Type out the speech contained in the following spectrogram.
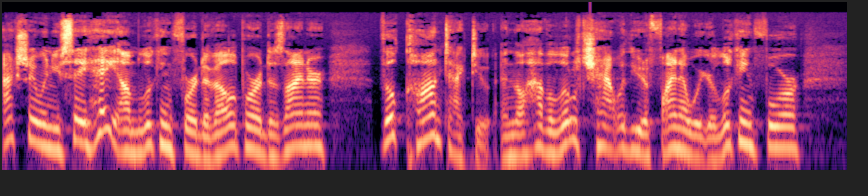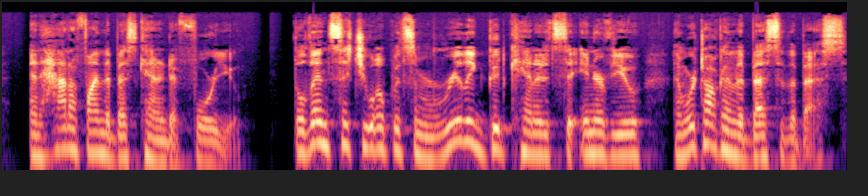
Actually, when you say, hey, I'm looking for a developer or a designer, they'll contact you and they'll have a little chat with you to find out what you're looking for and how to find the best candidate for you. They'll then set you up with some really good candidates to interview, and we're talking the best of the best.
